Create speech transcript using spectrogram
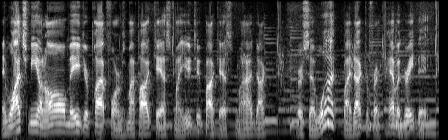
and watch me on all major platforms my podcast, my YouTube podcast, my doctor said, What? by Dr. Frank. Have a great day.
